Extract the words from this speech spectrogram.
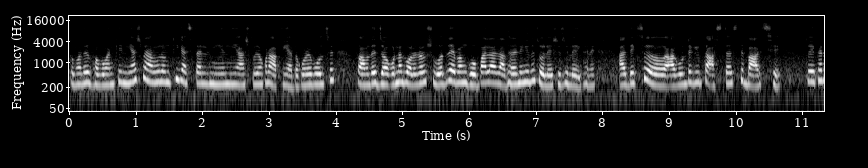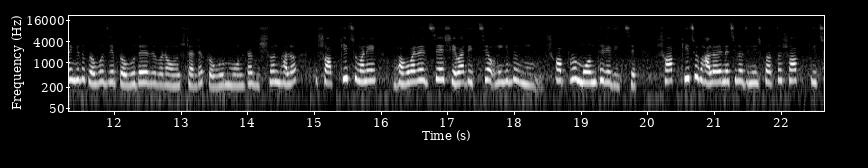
তোমাদের ভগবানকে নিয়ে আসবে? আমি বললাম, ঠিক আছে, তাহলে নিয়ে নিয়ে আসব যখন আপনি এত করে বলছেন। তো আমাদের জগন্নাথ, বলরাম, সুভদ্রা এবং গোপাল আর রাধারানী কিন্তু চলে এসেছিল এখানে। আর দেখছ, আগুনটা কিন্তু আস্তে আস্তে বাড়ছে। তো এখানে কিন্তু প্রভু যে প্রভুদের মানে অনুষ্ঠানটা, প্রভুর মনটা ভীষণ ভালো। তো সব কিছু মানে ভগবানের যে সেবা দিচ্ছে, উনি কিন্তু সব পুরো মন থেকে দিচ্ছে। সব কিছু ভালো এনেছিল জিনিসপত্র সব কিছু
